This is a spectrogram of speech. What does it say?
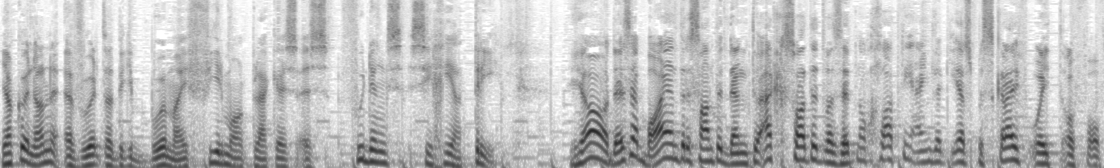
Ja, kon dan 'n woord wat bietjie bo my vuurmaakplek is is voedingspsigiatrie. Ja, dis 'n baie interessante ding. Toe ek geswat het, was dit nog glad nie eintlik eers beskryf ooit of of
